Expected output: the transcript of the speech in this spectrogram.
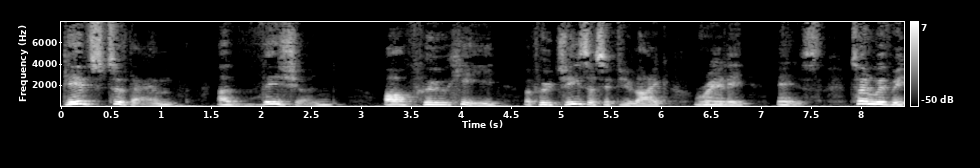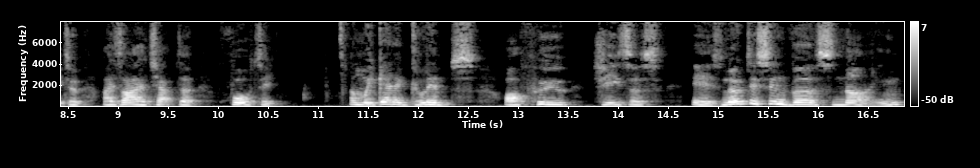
gives to them a vision of who he, of who Jesus, if you like, really is. Turn with me to Isaiah chapter 40 and we get a glimpse of who Jesus is. Notice in verse 9,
